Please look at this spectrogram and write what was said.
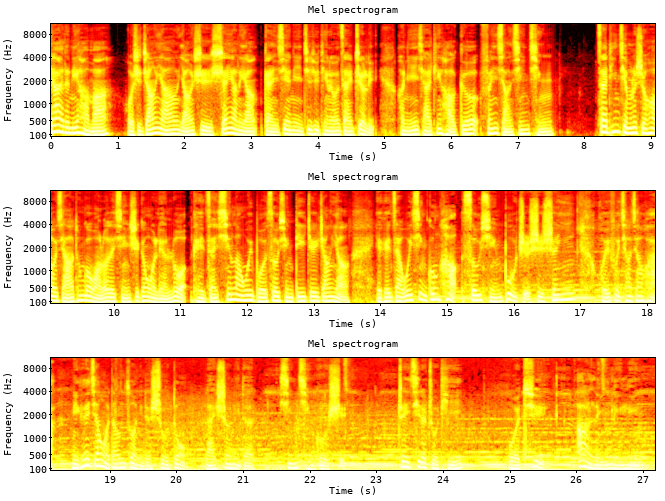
亲爱的，你好吗？我是张扬，杨是山羊的羊。感谢你继续停留在这里，和你一起来听好歌，分享心情。在听节目的时候，想要通过网络的形式跟我联络，可以在新浪微博搜寻 DJ 张扬，也可以在微信公号搜寻不只是声音，回复悄悄话。你可以将我当做你的树洞，来说你的心情故事。这一期的主题，我去二零零零。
